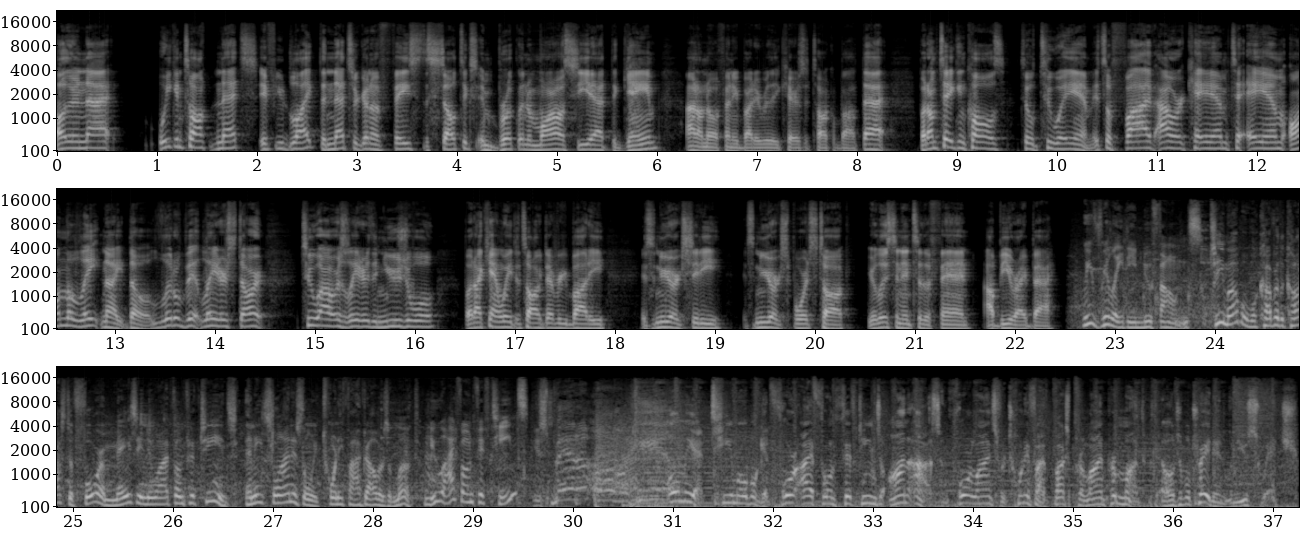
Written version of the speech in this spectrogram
Other than that, we can talk Nets if you'd like. The Nets are going to face the Celtics in Brooklyn tomorrow. See you at the game. I don't know if anybody really cares to talk about that. But I'm taking calls till 2 a.m. It's a five hour KM to AM on the late night, though. A little bit later start, two hours later than usual. But I can't wait to talk to everybody. It's New York City. It's New York Sports Talk. You're listening to The Fan. I'll be right back. We really need new phones. T-Mobile will cover the cost of four amazing new iPhone 15s, and each line is only $25 a month. New iPhone 15s? Only at T-Mobile get four iPhone 15s on us and four lines for 25 bucks per line per month with eligible trade-in when you switch.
